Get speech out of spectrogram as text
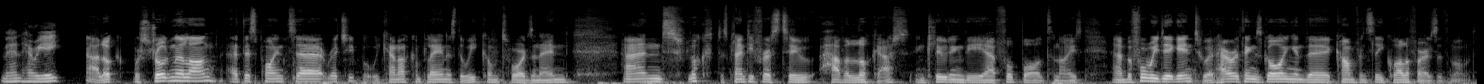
Man, how are you? Ah, look, we're struggling along at this point, uh, Richie, but we cannot complain as the week comes towards an end. And look, there's plenty for us to have a look at, including the uh, football tonight. And uh, before we dig into it, how are things going in the Conference League qualifiers at the moment?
